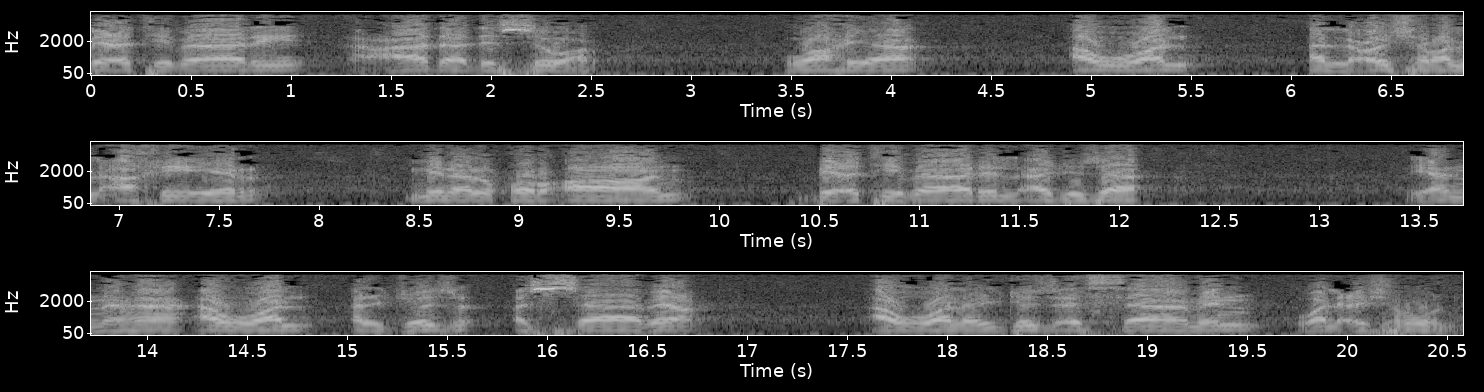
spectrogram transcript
باعتبار عدد السور وهي أول العشر الأخير من القرآن باعتبار الأجزاء لأنها أول الجزء السابع أول الجزء الثامن والعشرون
